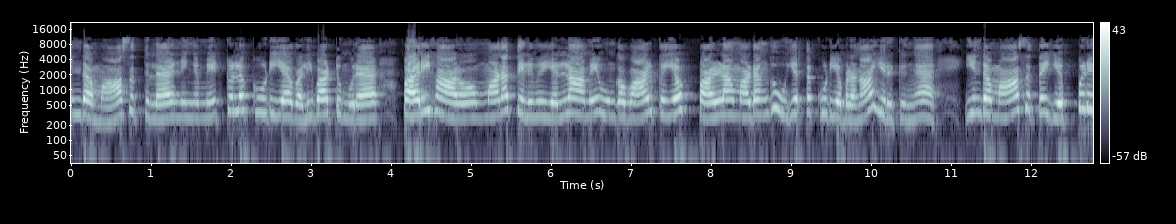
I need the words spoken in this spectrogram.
இந்த மாசத்துல நீங்க மேற்கொள்ளக்கூடிய வழிபாட்டு முறை பரிகாரம் மனத்தெளிவு எல்லாமே உங்க வாழ்க்கைய பல மடங்கு உயர்த்தக்கூடிய பலனா இருக்குங்க. இந்த மாசத்தை எப்படி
